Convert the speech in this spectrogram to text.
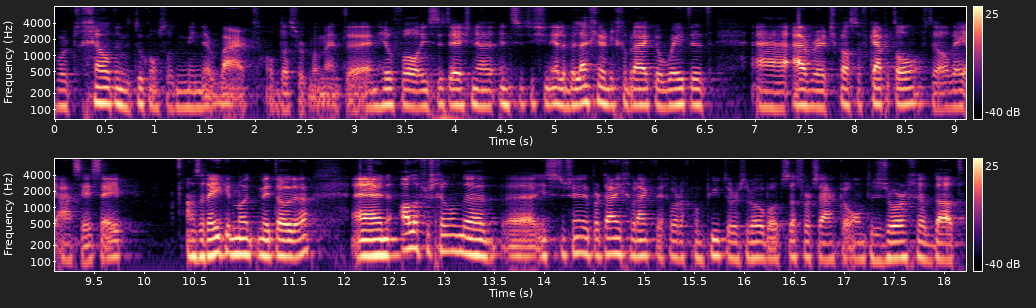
wordt geld in de toekomst wat minder waard op dat soort momenten. En heel veel institutionele, institutionele beleggers die gebruiken weighted uh, average cost of capital, oftewel WACC als rekenmethode. En alle verschillende uh, institutionele partijen gebruiken tegenwoordig computers, robots, dat soort zaken om te zorgen dat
